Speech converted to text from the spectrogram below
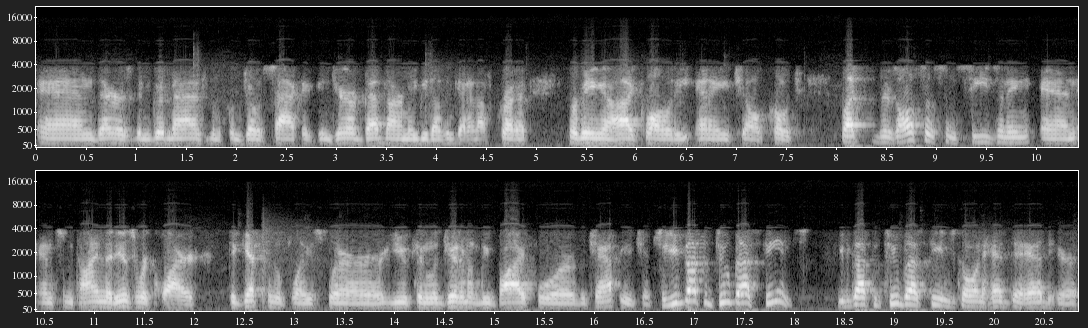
and there has been good management from Joe Sakic, and Jared Bednar maybe doesn't get enough credit for being a high quality NHL coach. But there's also some seasoning and, and some time that is required to get to the place where you can legitimately vie for the championship. So you've got the two best teams. You've got the two best teams going head to head here,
